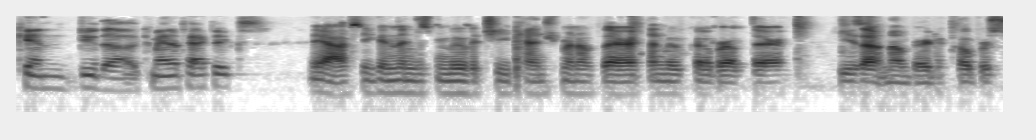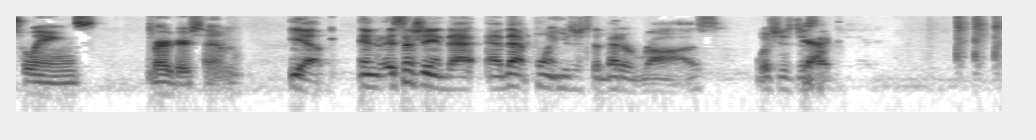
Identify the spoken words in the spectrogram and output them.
can do the commando tactics. Yeah, so you can then just move a cheap henchman up there, then move Cobra up there. He's outnumbered. Cobra swings, murders him. Yeah, and essentially in that at that point he's just a better Ra's, which is just Yeah. like,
